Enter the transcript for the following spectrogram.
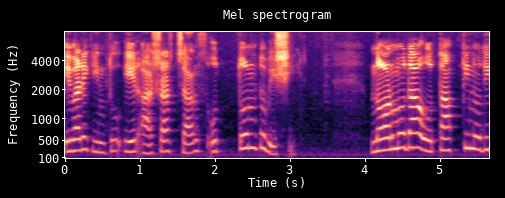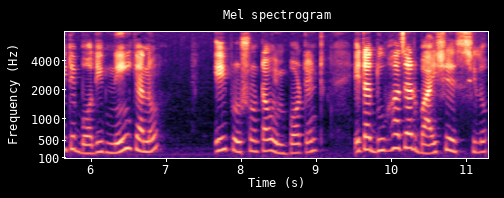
এবারে কিন্তু এর আসার চান্স অত্যন্ত বেশি। নর্মদা ও তাপ্তি নদীতে বদ্বীপ নেই কেন? এই প্রশ্নটাও ইম্পর্টেন্ট এটা দু হাজার বাইশে এসছিল।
